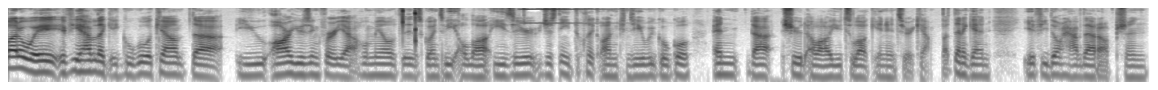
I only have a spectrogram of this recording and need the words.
by the way, if you have like a Google account that you are using for Yahoo Mail, it is going to be a lot easier. You just need to click on continue with Google and that should allow you to log in into your account. But then again, if you don't have that option,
